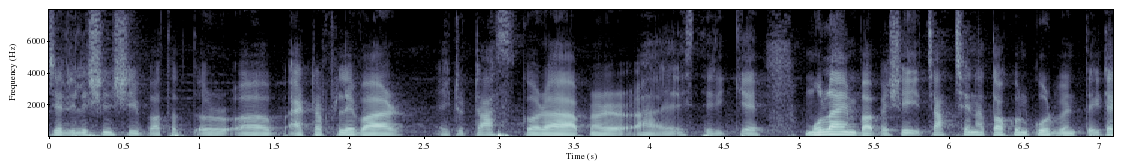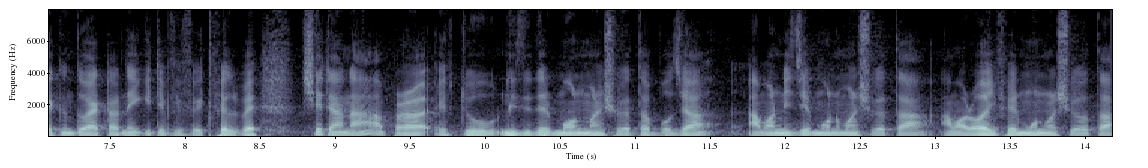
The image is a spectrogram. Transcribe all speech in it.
যে রিলেশনশিপ অর্থাৎ একটা ফ্লেভার একটু টাচ করা আপনার স্ত্রীকে মোলায়েমভাবে সেই চাচ্ছে না তখন করবেন এটা কিন্তু একটা নেগেটিভ ইফেক্ট ফেলবে। সেটা না, আপনারা একটু নিজেদের মন মানসিকতা বোঝা, আমার নিজের মন মানসিকতা, আমার ওয়াইফের মন মানসিকতা,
